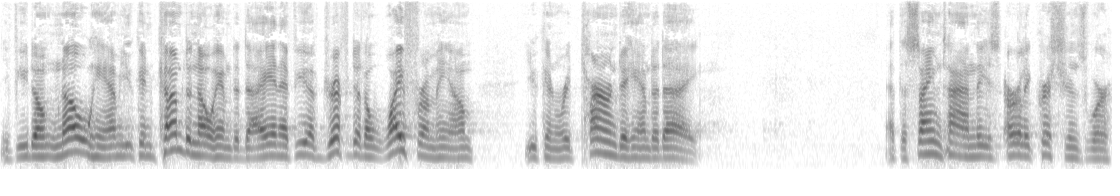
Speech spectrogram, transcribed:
If you don't know Him, you can come to know Him today. And if you have drifted away from Him, you can return to Him today. At the same time, these early Christians were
